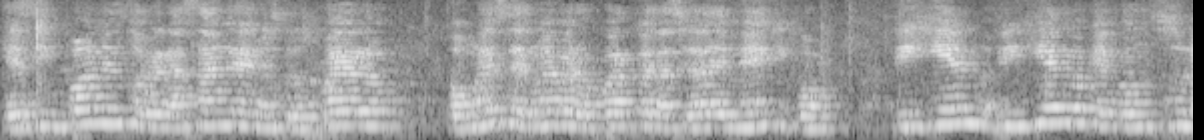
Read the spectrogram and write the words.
que se imponen sobre la sangre de nuestros pueblos, como es el nuevo aeropuerto de la Ciudad de México, fingiendo, que consul,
